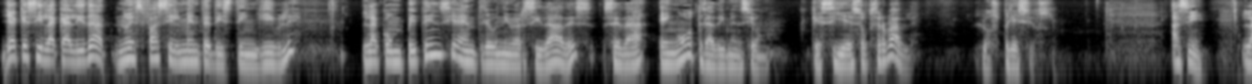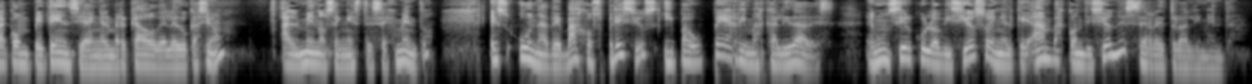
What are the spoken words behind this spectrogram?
Ya que si la calidad no es fácilmente distinguible, la competencia entre universidades se da en otra dimensión, que sí es observable, los precios. Así, la competencia en el mercado de la educación, al menos en este segmento, es una de bajos precios y paupérrimas calidades, en un círculo vicioso en el que ambas condiciones se retroalimentan.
